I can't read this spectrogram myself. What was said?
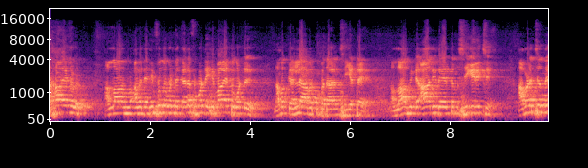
സഹായങ്ങളും അള്ളാഹു അവന്റെ ഹിഫുദ് കൊണ്ട് കനഫ് കൊണ്ട് ഹിമായത്ത് കൊണ്ട് നമുക്ക് എല്ലാവർക്കും പ്രദാനം ചെയ്യട്ടെ. അള്ളാഹുവിന്റെ ആതിഥേയത്വം സ്വീകരിച്ച് അവിടെ ചെന്ന്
